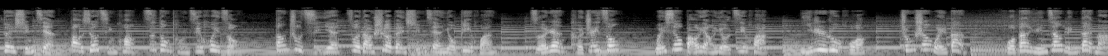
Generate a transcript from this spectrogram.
对巡检报修情况自动统计汇总，帮助企业做到设备巡检有闭环，责任可追踪，维修保养有计划，一日入伙，终生为伴。伙伴云将零代码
